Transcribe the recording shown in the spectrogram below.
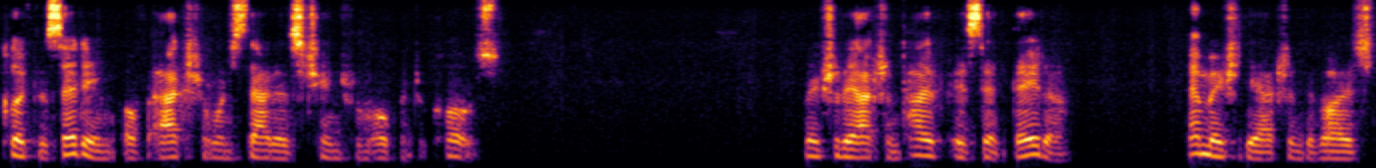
click the setting of action when status change from open to close. Make sure the action type is send data, and make sure the action device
